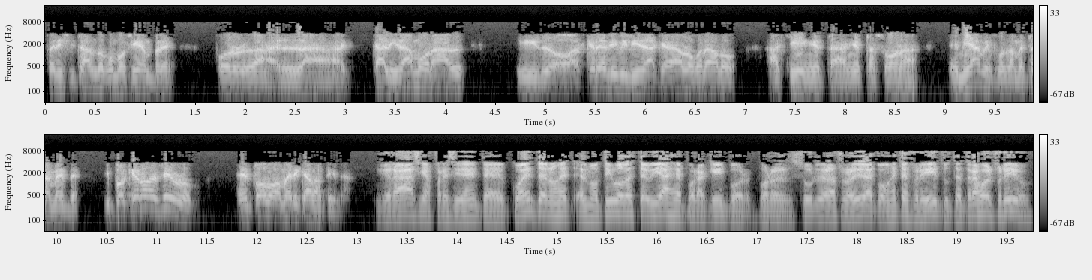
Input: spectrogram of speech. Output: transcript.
felicitando como siempre por la, la calidad moral y la credibilidad que ha logrado aquí en esta en esta zona, en Miami fundamentalmente. ¿Y por qué no decirlo? En toda América Latina. Gracias, presidente. Cuéntenos el motivo de este viaje por aquí, por, por el sur de la Florida, con este frío. ¿Usted trajo el frío?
